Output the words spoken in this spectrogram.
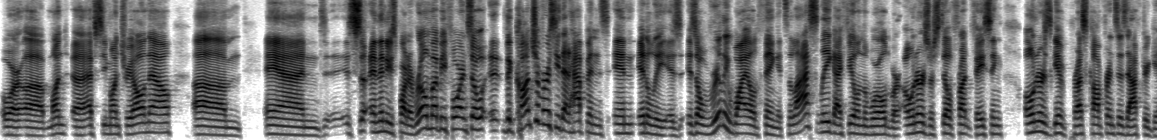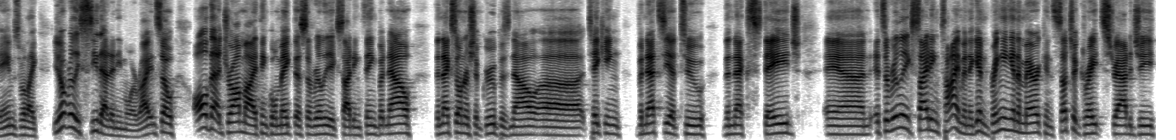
or uh, Mon- uh, FC Montreal now. Um, and so, and then he was part of Roma before. And so uh, the controversy that happens in Italy is is a really wild thing. It's the last league I feel in the world where owners are still front facing. Owners give press conferences after games. We're like, you don't really see that anymore, right? And so all that drama, I think, will make this a really exciting thing. But now the next ownership group is now uh, taking Venezia to the next stage, and it's a really exciting time. And again, bringing in Americans, such a great strategy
